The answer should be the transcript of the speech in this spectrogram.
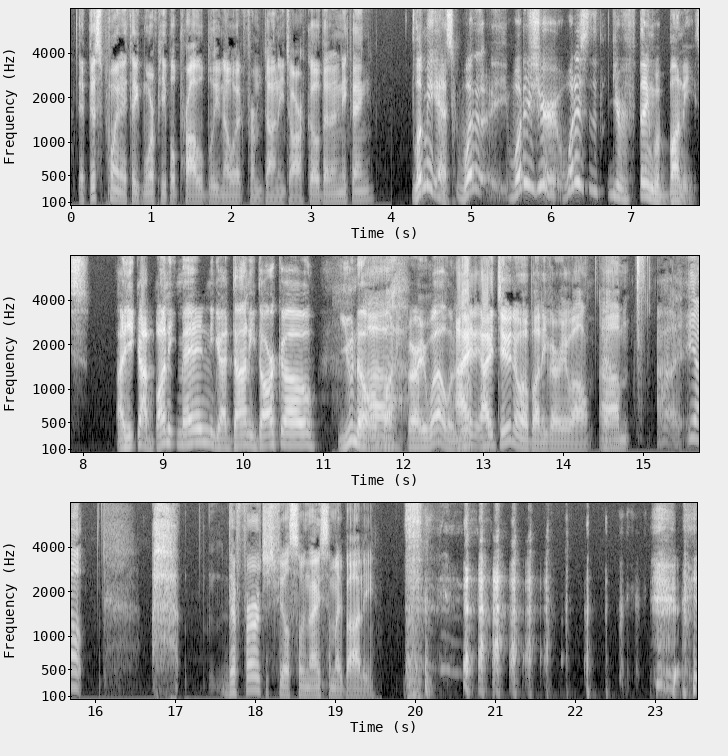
At this point, I think more people probably know it from Donnie Darko than anything. Let me ask what what is your what is the, your thing with bunnies? Uh, you got Bunny Men, you got Donnie Darko. You know a Uh, bunny very well. I, I do know a bunny very well. Yeah. Um, uh, you know, their fur just feels so nice on my body.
